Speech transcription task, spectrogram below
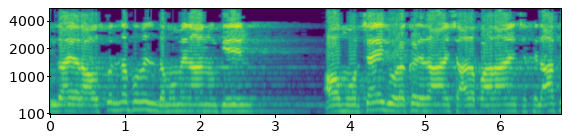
جدای راوصل نفمن د مؤمنانو کے او مورچائے جوڑ کڑے دا شاد پارا خلاف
